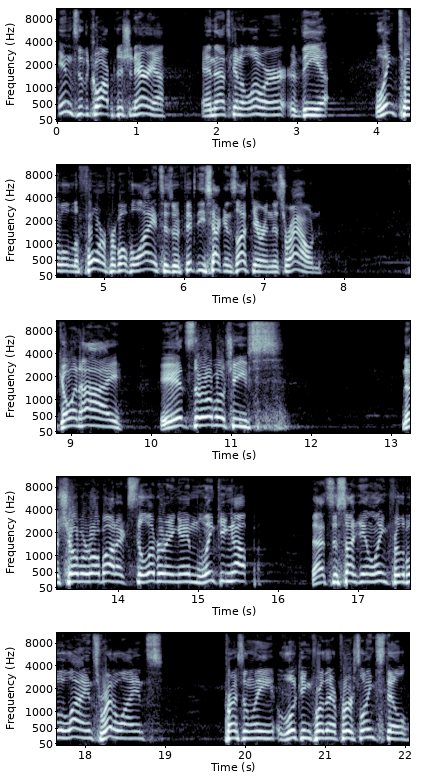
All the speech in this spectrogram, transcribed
into the coopertition area, and that's going to lower the link total to four for both alliances with 50 seconds left here in this round. Going high, it's the Robo Chiefs. Nashoba Robotics delivering and linking up. That's the second link for the Blue Alliance. Red Alliance presently looking for their first link still.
